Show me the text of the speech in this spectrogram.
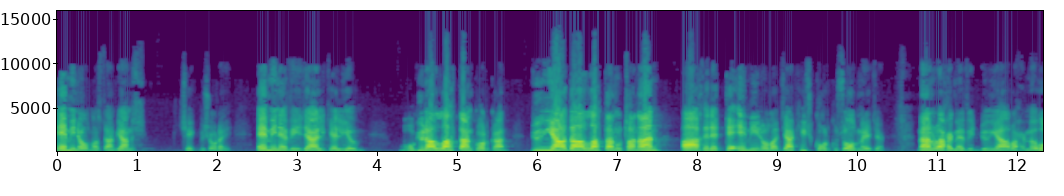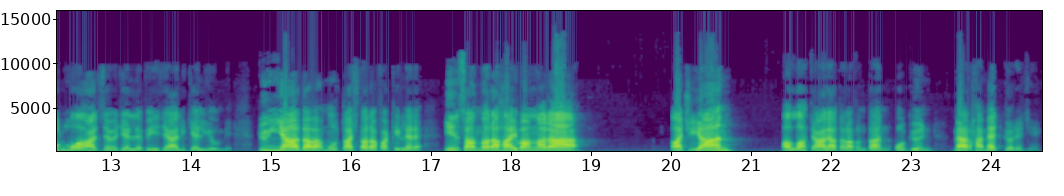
Emin olması. Yanlış çekmiş orayı. Emine fî zâlikel Bugün Allah'tan korkan, dünyada Allah'tan utanan, ahirette emin olacak, hiç korkusu olmayacak. Men rahime fid dünya rahimehullah azze ve celle fî zâlikel. Dünyada muhtaçlara, fakirlere, insanlara, hayvanlara acıyan Allah Teala tarafından o gün merhamet görecek.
